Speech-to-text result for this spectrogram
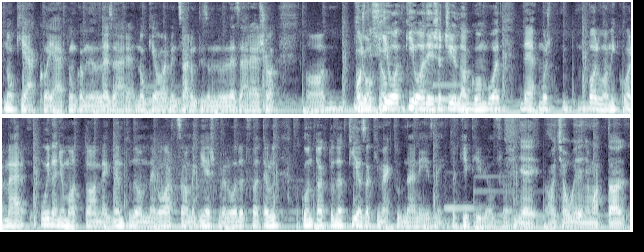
Nokia-kkal jártunk, amin a lezárás, Nokia 3310, amin a lezárása a kiold, kiold és a csillag gomb volt, de most való, amikor már új lenyomattal, meg nem tudom, meg arccal, meg ilyesmivel oldott fel a telút, a kontaktodat, ki az, aki meg tudná nézni, hogy kit hívjon fel? Figyelj, hogyha új lenyomattal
